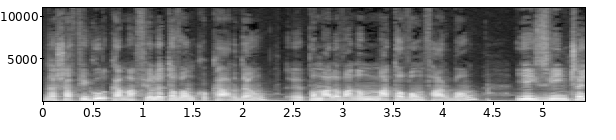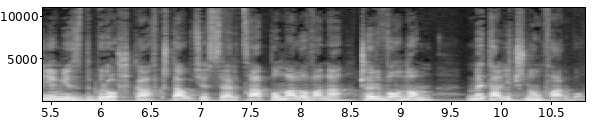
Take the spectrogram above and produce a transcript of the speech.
nasza figurka ma fioletową kokardę y, pomalowaną matową farbą. Jej zwieńczeniem jest broszka w kształcie serca pomalowana czerwoną metaliczną farbą.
